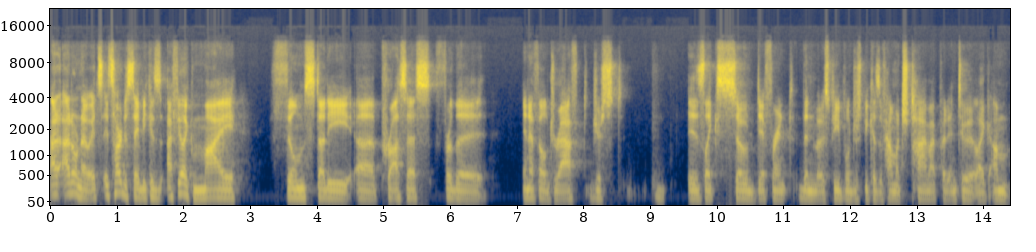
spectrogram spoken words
I, I don't know. It's it's hard to say because I feel like my film study uh, process for the NFL draft just is like so different than most people just because of how much time I put into it. Like I'm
